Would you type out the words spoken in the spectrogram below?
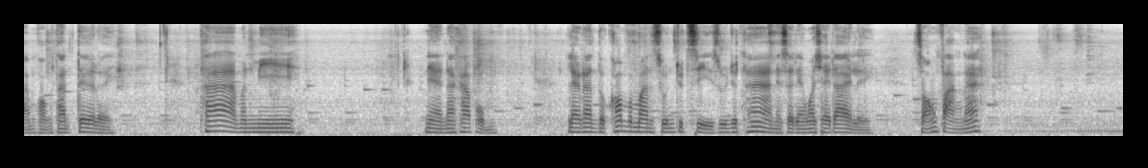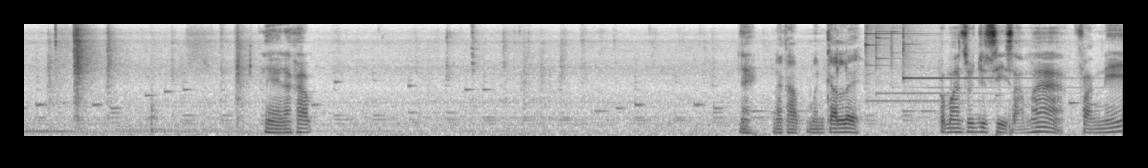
3ของทันเตอร์เลย ถ้ามันมี เนี่ยนะครับผม แรงดันตกข้อมประมาณ 0.4 0.5เนี่ยแสดงว่าใช้ได้เลย 2 ฝั่งนะ เนี่ยนะครับเนี่ยนะครับเหมือนกันเลยประมาณ 0.435 ฝั่งนี้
